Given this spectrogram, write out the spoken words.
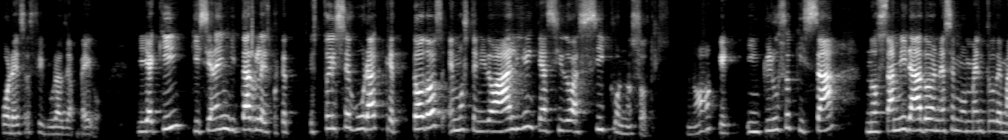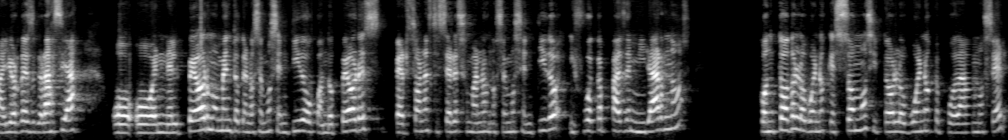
por esas figuras de apego. Y aquí quisiera invitarles, porque estoy segura que todos hemos tenido a alguien que ha sido así con nosotros, ¿no? Que incluso quizá nos ha mirado en ese momento de mayor desgracia o, en el peor momento que nos hemos sentido, o cuando peores personas y seres humanos nos hemos sentido y fue capaz de mirarnos con todo lo bueno que somos y todo lo bueno que podamos ser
